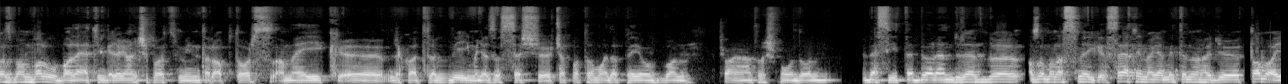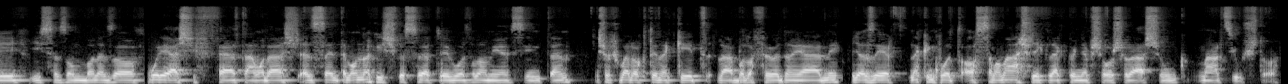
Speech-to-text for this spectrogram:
alapszakaszban valóban lehetünk egy olyan csapat, mint a Raptors, amelyik ö, gyakorlatilag végigmegy az összes csapaton, majd a playoffban sajnálatos módon veszít ebből a lendületből. Azonban azt még szeretném megemlíteni, hogy tavalyi is szezonban ez a óriási feltámadás, ez szerintem annak is köszönhető volt valamilyen szinten, és most várok tényleg két lábbal a földön járni, hogy azért nekünk volt azt hiszem a második legkönnyebb sorsolásunk márciustól.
